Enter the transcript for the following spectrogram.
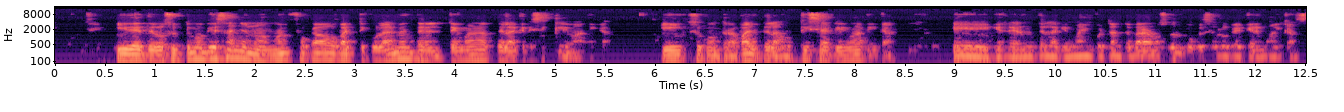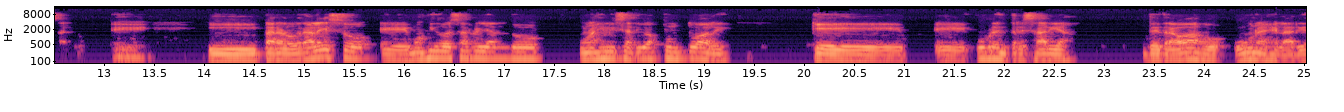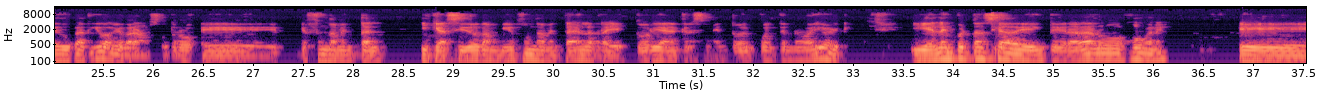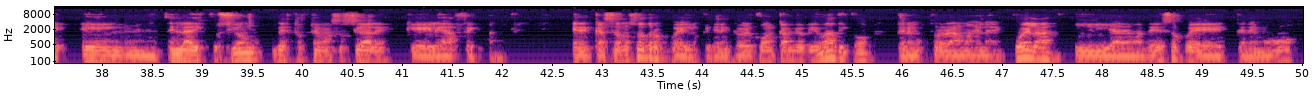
Y desde los últimos 10 años nos hemos enfocado particularmente en el tema de la crisis climática y su contraparte, la justicia climática, eh, que realmente es la que es más importante para nosotros porque es lo que queremos alcanzar. Y para lograr eso, eh, hemos ido desarrollando unas iniciativas puntuales que eh, cubren tres áreas de trabajo. Una es el área educativa, que para nosotros eh, es fundamental y que ha sido también fundamental en la trayectoria en el crecimiento del puente en Nueva York. Y es la importancia de integrar a los jóvenes en, en la discusión de estos temas sociales que les afectan. En el caso de nosotros, pues los que tienen que ver con el cambio climático, tenemos programas en las escuelas y además de eso, pues tenemos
